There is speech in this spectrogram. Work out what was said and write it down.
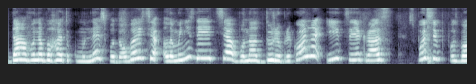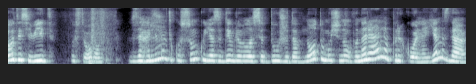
Да, вона багато кому не сподобається, але мені здається, вона дуже прикольна, і це якраз спосіб позбавитися від усього. Взагалі на таку сумку я задивлювалася дуже давно, тому що ну вона реально прикольна. Я не знаю,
